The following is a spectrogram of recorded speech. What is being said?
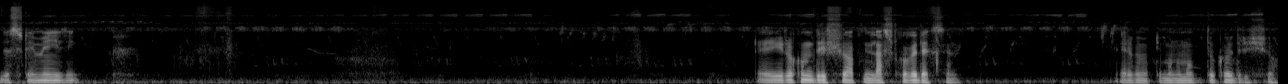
জাস্ট অ্যামেজিং এইরকম দৃশ্য আপনি লাস্ট কবে দেখছেন? এরকম একটি মনোমুগ্ধকর দৃশ্য।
